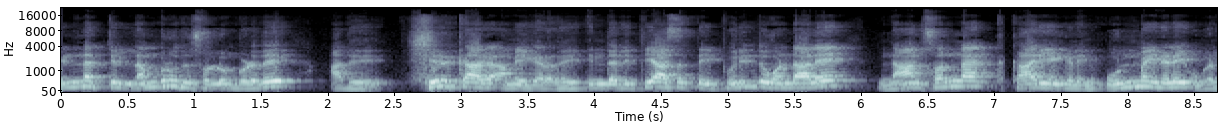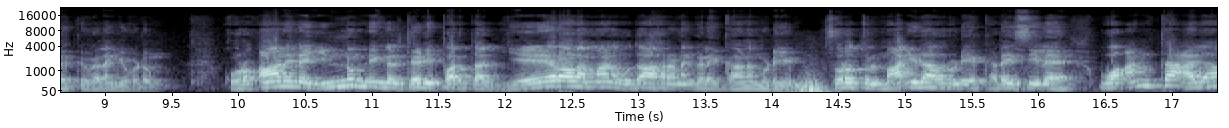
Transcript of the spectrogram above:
எண்ணத்தில் நம்ருது சொல்லும் பொழுது அது ஷிருக்காக அமைகிறது. இந்த வித்தியாசத்தை புரிந்து கொண்டாலே நான் சொன்ன காரியங்களின் உண்மை நிலை உங்களுக்கு விளங்கிவிடும். குர்ஆனில இன்னும் நீங்கள் தேடி பார்த்தால் ஏராளமான உதாரணங்களை காண முடியும். சூரத்துல் மாயிதாவினுடைய கடைசியில வ அன்த அலா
